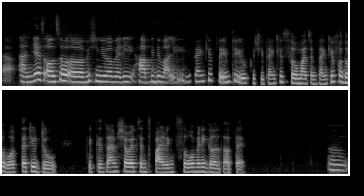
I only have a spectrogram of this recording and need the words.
Yeah. And yes, also uh, wishing you a very happy Diwali. Thank you. Same to you, Khushi. Thank you so much. And thank you for the work that you do because I'm sure it's inspiring so many girls out there. Um,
